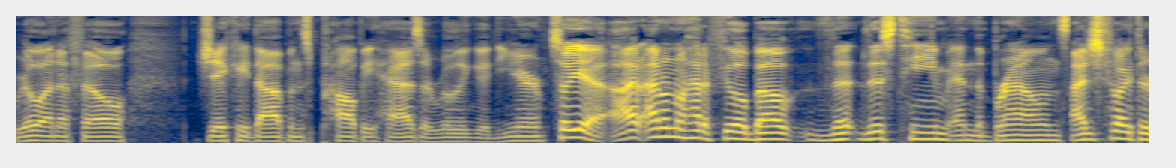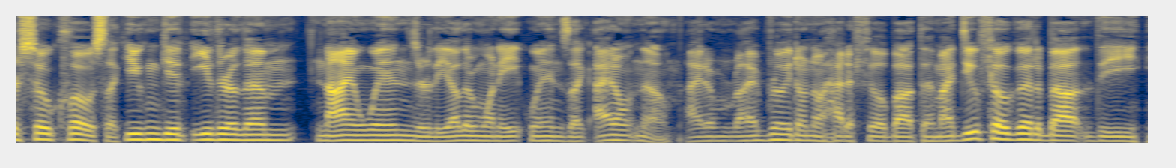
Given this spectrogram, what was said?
real NFL. J.K. Dobbins probably has a really good year. So, yeah, I, I don't know how to feel about th- this team and the Browns. I just feel like they're so close. Like, you can give either of them nine wins or the other one eight wins. Like, I don't know. I don't. I really don't know how to feel about them. I do feel good about the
